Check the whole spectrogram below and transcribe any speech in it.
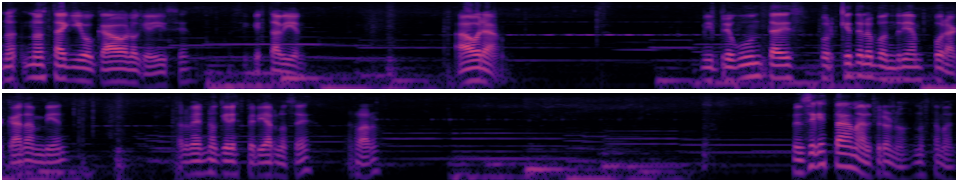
No, no está equivocado lo que dice, así que está bien. Ahora, mi pregunta es, ¿por qué te lo pondrían por acá también? Tal vez no quieres pelear, no sé. Raro. Pensé que estaba mal, pero no, no está mal.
